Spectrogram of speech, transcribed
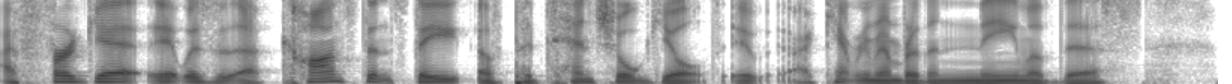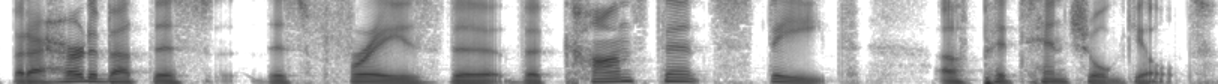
I forget it was a constant state of potential guilt. It, I can't remember the name of this, but I heard about this this phrase the the constant state of potential guilt,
